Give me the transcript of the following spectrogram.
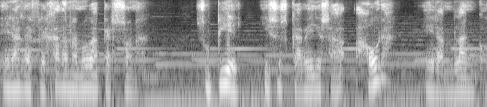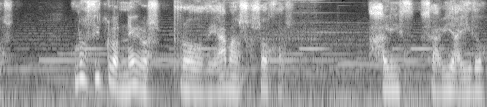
era reflejada una nueva persona. Su piel y sus cabellos ahora eran blancos. Unos círculos negros rodeaban sus ojos. Alice se había ido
